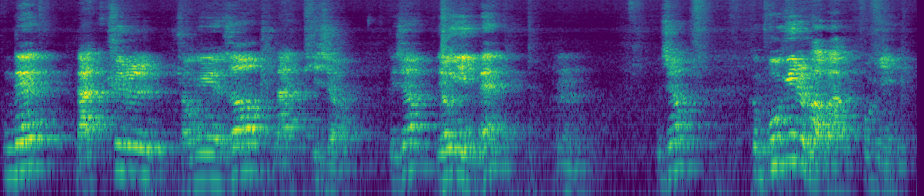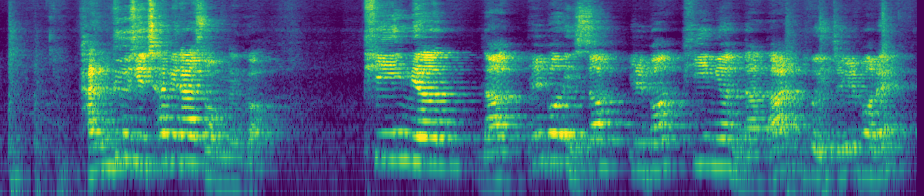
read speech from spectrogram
근데 not q를 경유해서 not p죠. 그죠? 여기 있네. 음. 그죠? 그럼 보기를 봐봐. 보기. 반드시 참여할 수 없는 거. P면 not 1번 있어? 1번. P면 not R 이거 있죠? 1번에.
